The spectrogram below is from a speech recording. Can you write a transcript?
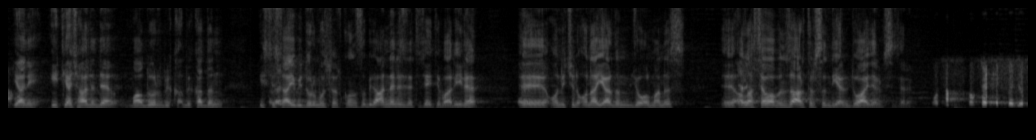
Tamam. Yani ihtiyaç halinde mağdur bir, bir kadın istisnai bir durumu söz konusu. Bir de anneniz netice itibariyle. Ee, onun için ona yardımcı olmanız e, Allah sevabınızı artırsın diyelim. Dua ederim sizlere. Hocam çok teşekkür ediyorum.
